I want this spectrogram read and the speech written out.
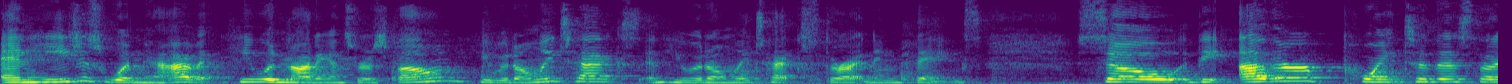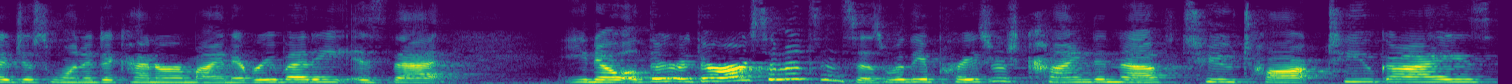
And he just wouldn't have it. He would not answer his phone. He would only text and he would only text threatening things. So the other point to this that I just wanted to kind of remind everybody is that, you know, there, there are some instances where the appraiser's kind enough to talk to you guys,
